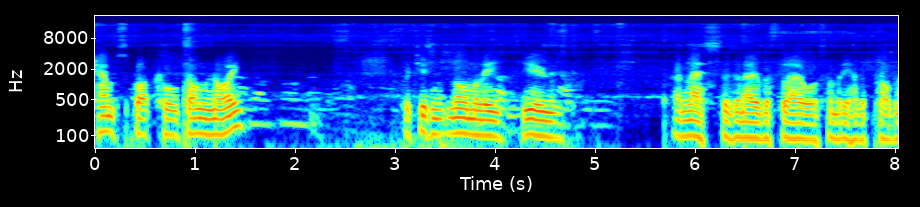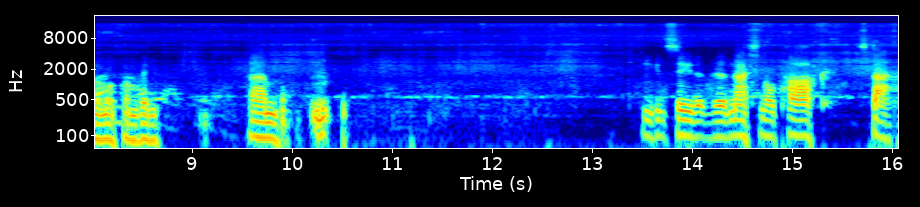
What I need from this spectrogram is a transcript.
camp spot called Dong Noi, which isn't normally used unless there's an overflow or somebody has a problem or something. Um, you can see that the national park staff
